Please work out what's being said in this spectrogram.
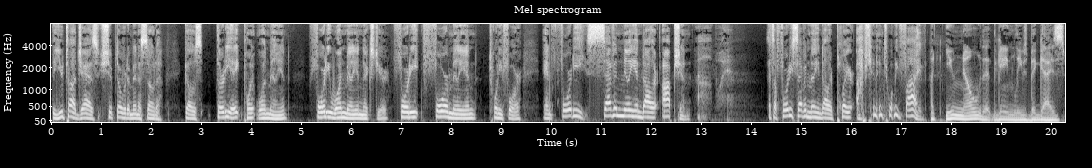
the Utah Jazz shipped over to Minnesota goes 38.1 million, 41 million next year, 44 million 24 and 47 million dollar option. Oh boy. That's a 47 million dollar player option in 25. Like you know that the game leaves big guys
